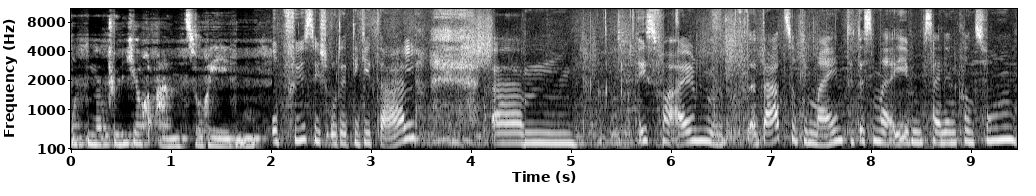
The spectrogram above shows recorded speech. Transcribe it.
und natürlich auch anzuregen. Ob physisch oder digital, ähm, ist vor allem dazu gemeint, dass man eben seinen Konsum,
